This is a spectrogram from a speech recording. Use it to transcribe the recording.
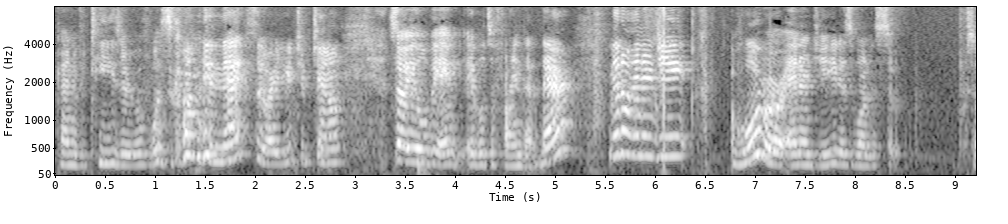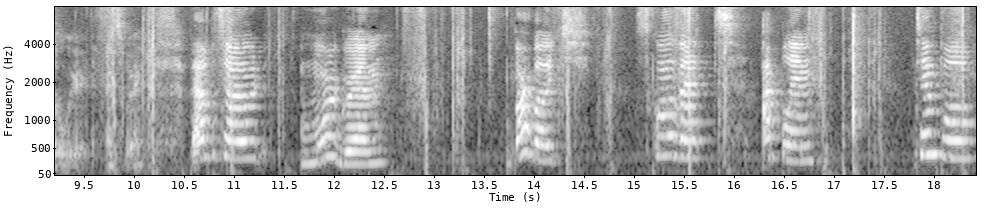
kind of a teaser of what's coming next to our YouTube channel. So you'll be able to find that there. Metal Energy, Horror Energy, this one is so so weird, I swear. Palpitoad, Morgrem, Barboach, Skwovet, Applin, Tympole,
